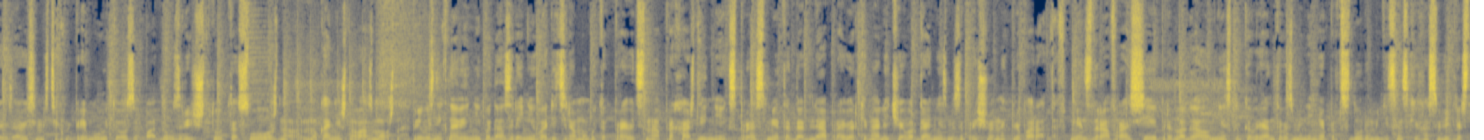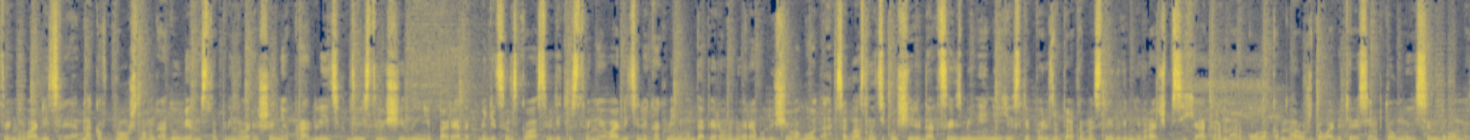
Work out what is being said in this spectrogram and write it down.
своих зависимостях напрямую, то заподозрить что-то сложно, ну, конечно, возможно. При возникновении подозрений водителя могут отправиться на прохождение экспресс-метода для проверки наличия в организме запрещенных препаратов. Минздрав России предлагал несколько вариантов изменения процедуры медицинских освидетельствований водителей, однако в прошлом году ведомство приняло решение продлить действующий ныне порядок медицинского освидетельствования водителей как минимум до 1 января будущего года. Согласно текущей редакции изменений, если по результатам исследований врач-психиатр на нарколог обнаружит у водителя симптомы и синдромы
